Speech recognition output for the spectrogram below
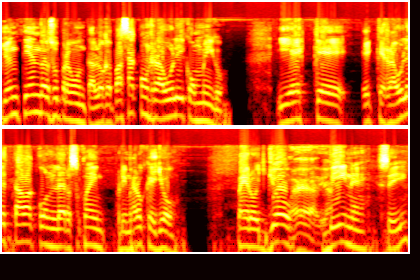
yo entiendo su pregunta. Lo que pasa con Raúl y conmigo, y es que, es que Raúl estaba con Letters Claim primero que yo. Pero yo vine, sí.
